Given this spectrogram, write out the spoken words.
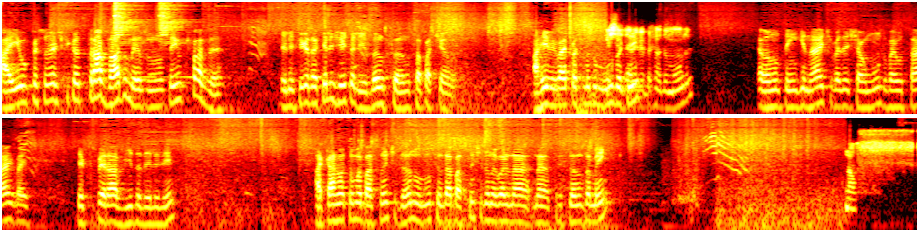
Aí o personagem fica travado mesmo, não tem o que fazer. Ele fica daquele jeito ali, dançando, sapateando. A Riven vai pra cima do mundo aqui. Vai pra cima do mundo. Ela não tem Ignite, vai deixar o mundo, vai ultar e vai recuperar a vida dele ali. A Karma toma bastante dano, o Lucian dá bastante dano agora na, na Tristana também. Nossa.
